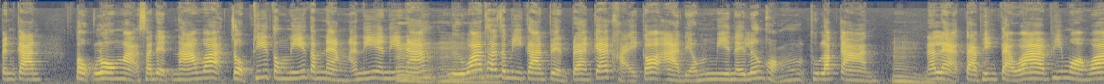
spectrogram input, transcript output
เป็นการ ตกลงอะเสด็จน้ำว่าจบที่ตรงนี้ตำแหน่งอันนี้อันนี้นะ หรือว่าถ้าจะมีการเปลี่ยนแปลงแก้ไขก็อ่าเดี๋ยวมันมีในเรื่องของธุรการอืมนั่นแหละ แต่เพียงแต่ว่าพี่มองว่า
